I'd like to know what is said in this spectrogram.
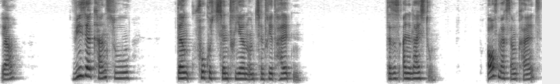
Ja? Wie sehr kannst du deinen Fokus zentrieren und zentriert halten? Das ist eine Leistung. Aufmerksamkeit,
